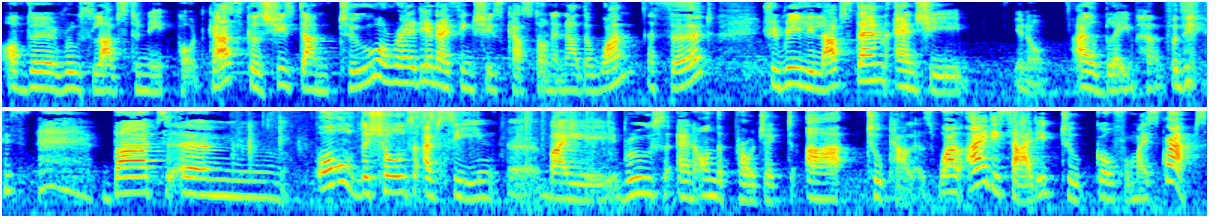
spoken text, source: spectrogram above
of the Ruth Loves to Knit podcast because she's done two already and I think she's cast on another one, a third. She really loves them and she, you know, I'll blame her for this. But um, all the shawls I've seen uh, by Ruth and on the project are two colors. While I decided to go for my scraps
